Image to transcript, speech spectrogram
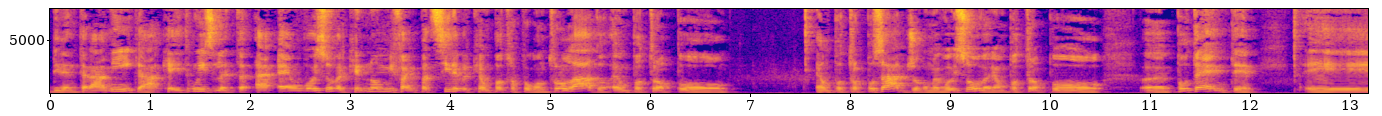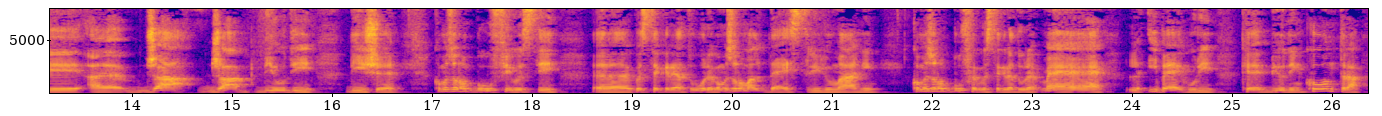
diventerà amica. Kate Winslet è, è, un voiceover che non mi fa impazzire perché è un po' troppo controllato, è un po' troppo è un po' troppo saggio come voiceover, è un po' troppo eh, potente. E eh, già, già Beauty dice come sono buffi questi, eh, queste creature, come sono maldestri gli umani, come sono buffe queste creature. Beh, i pecori che Beauty incontra.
